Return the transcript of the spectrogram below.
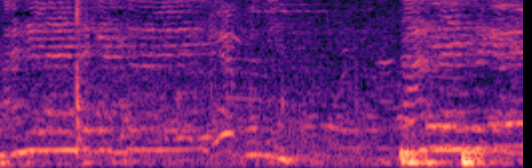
ठाणे लायनचं कॅप्टन आलेले. ओके. लायनचं कॅप्टन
